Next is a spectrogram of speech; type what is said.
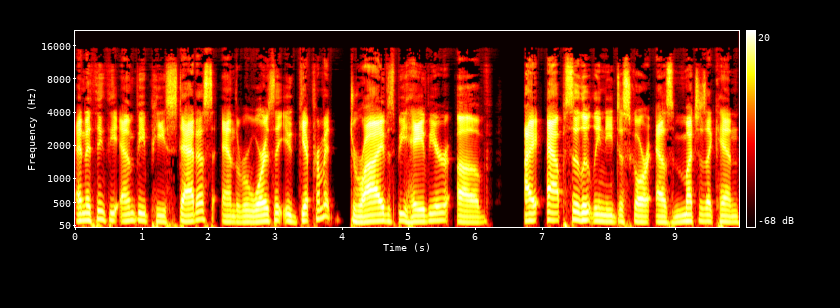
And I think the MVP status and the rewards that you get from it drives behavior of I absolutely need to score as much as I can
